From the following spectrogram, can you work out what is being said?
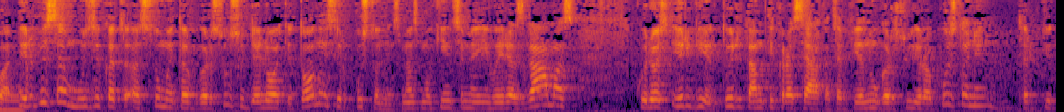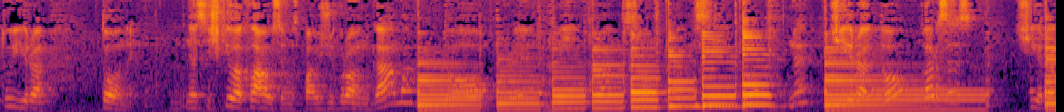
Va, ir visa muzika atstumai tarp garsų sudėlioti tonais ir pustoniais. Mes mokinsime įvairias gamas, kurios irgi turi tam tikrą seką. Tarp vienų garsų yra pustoniai, tarp kitų yra tonai. Nes iškyla klausimas, pavyzdžiui, grojant gamą, do, re, mi, fa, sol, si, do. Ne, čia yra do garsas, čia yra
